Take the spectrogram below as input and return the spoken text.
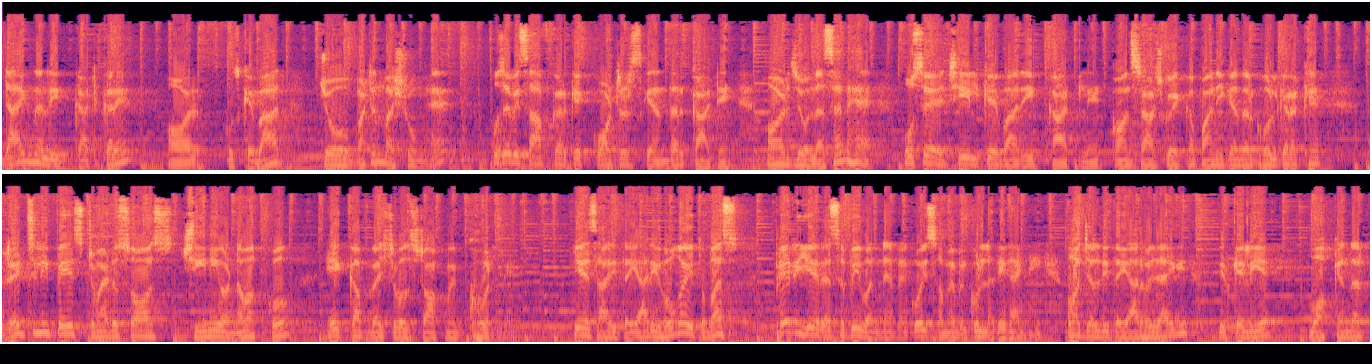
डायगनली कट करें। और उसके बाद जो बटन मशरूम है, उसे भी साफ़ करके क्वार्टर्स के अंदर काटें। और जो लहसन है, उसे छील के बारीक काट लें। कॉर्न स्टार्च को एक कप पानी के अंदर घोल के रखें। Red chilli paste tomato sauce चीनी और नमक को एक कप वेजिटेबल स्टॉक में घोल लें। ये सारी तैयारी हो गई तो बस फिर ये रेसिपी बनने में कोई समय बिल्कुल लगेगा ही नहीं। बहुत जल्दी तैयार हो जाएगी। इसके लिए वॉक के अंदर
